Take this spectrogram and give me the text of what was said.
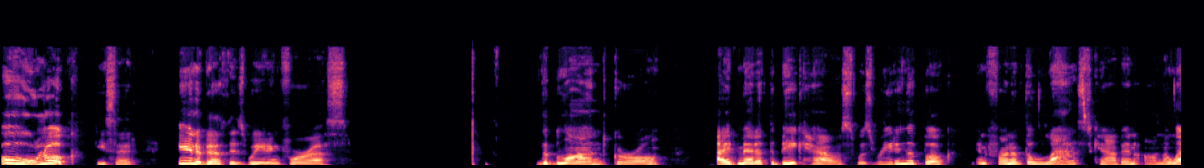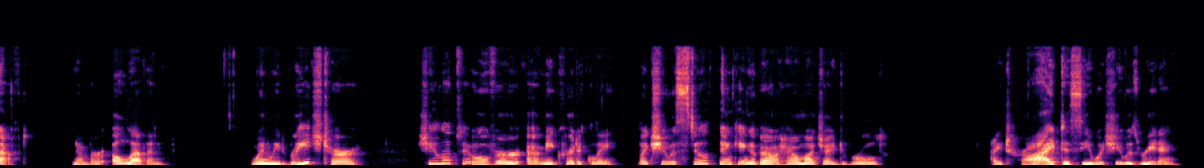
Oh, look, he said. Annabeth is waiting for us. The blonde girl I'd met at the big house was reading a book in front of the last cabin on the left, number 11. When we'd reached her, she looked over at me critically, like she was still thinking about how much I drooled. I tried to see what she was reading,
